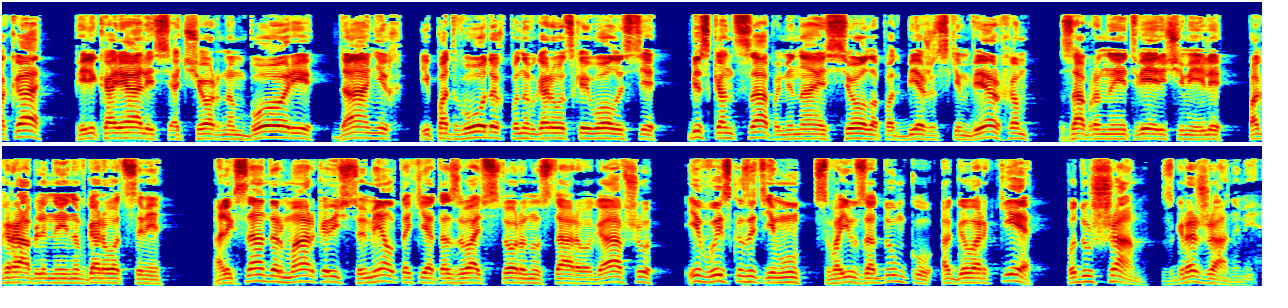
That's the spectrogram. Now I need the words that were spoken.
пока перекорялись о Черном Боре, Данях и подводах по Новгородской волости, без конца поминая села под Бежецким верхом, забранные тверичами или пограбленные новгородцами, Александр Маркович сумел таки отозвать в сторону старого Гавшу и высказать ему свою задумку о говорке по душам с горожанами.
